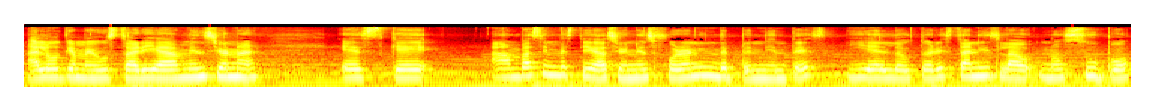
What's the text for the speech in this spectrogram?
Algo que me gustaría mencionar es que ambas investigaciones fueron independientes y el doctor Stanislao no supo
